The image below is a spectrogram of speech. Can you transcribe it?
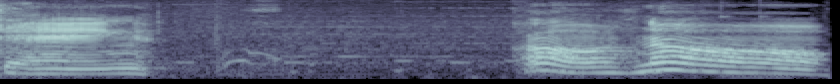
Dang. Oh, no.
